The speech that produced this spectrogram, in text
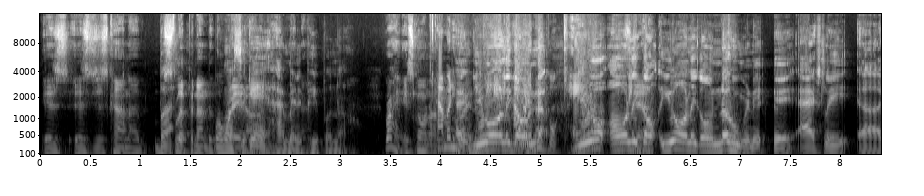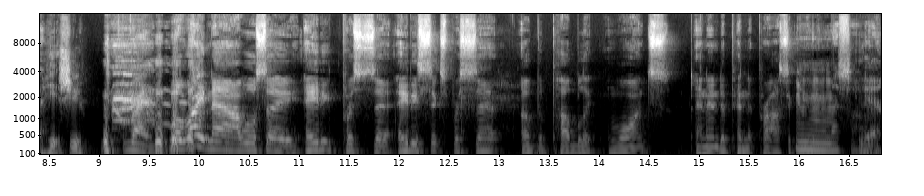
is is just kind of but slipping under but the once radar. again, how many people know? Right, it's going on. How many the And radar. you only How gonna know. people care? You only Yeah. gonna you only gonna know when it, it actually uh, hits you. right. well, right now, I will say eighty percent, eighty six percent of the public wants an independent prosecutor, Mm, I saw. yeah,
